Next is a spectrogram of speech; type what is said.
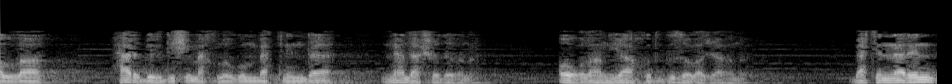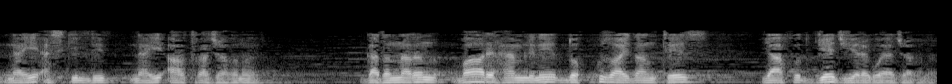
Allah hər bir dişi məxluqun bətnində nə daşıdığını, oğlan yaxud qız olacağını, bətinlərin nəyi əskildib, nəyi artıracağını, qadınların bari həmlini 9 aydan tez yaxud gec yerə qoyacağını,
